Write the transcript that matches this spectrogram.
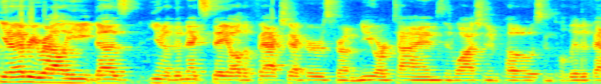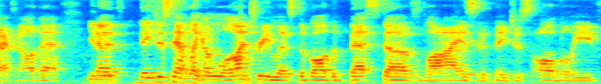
you know every rally he does. You know, the next day, all the fact checkers from New York Times and Washington Post and PolitiFact and all that. You know, they just have like a laundry list of all the best of lies that they just all believe.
